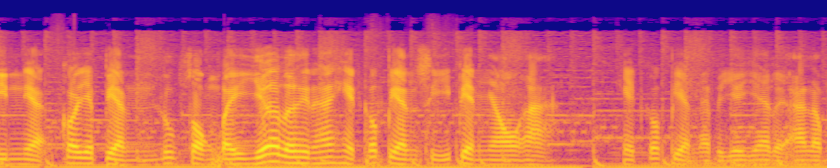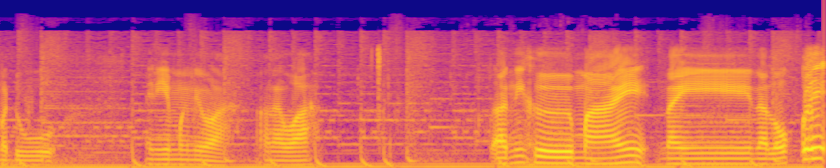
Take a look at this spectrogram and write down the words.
ดินเนี่ยก็จะเปลี่ยนรูปทรงไปเยอะเลยนะฮะเห็ดก็เปลี่ยนสีเปลี่ยนเงาอะเห็ดก็เปลี่ยนอะไรไปเยอะแยะเลยอะเรามาดูไอ้นี่มั่งดีกว่าอะไรวะอันนี้คือไม้ในนรกเอ้ย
